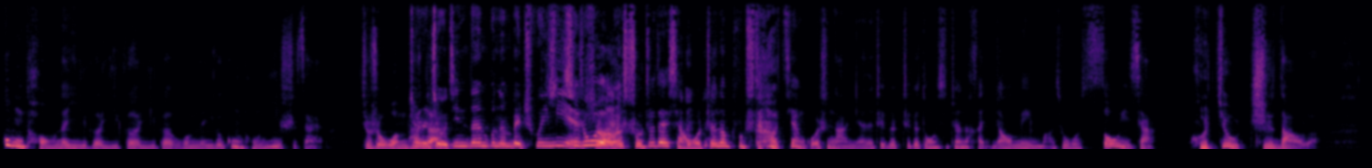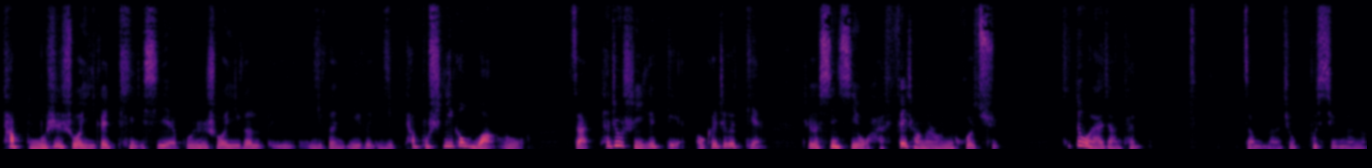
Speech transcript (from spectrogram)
共同的一个一个一个我们的一个共同意识在的，就是我们就是酒精灯不能被吹灭。其实我有的时候就在想，我真的不知道建国是哪年的，这个这个东西真的很要命吗？就我搜一下，我就知道了。它不是说一个体系，也不是说一个一一个一个一，它不是一个网络，在它就是一个点。OK，这个点这个信息我还非常的容易获取，这对我来讲，它怎么了就不行了呢？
